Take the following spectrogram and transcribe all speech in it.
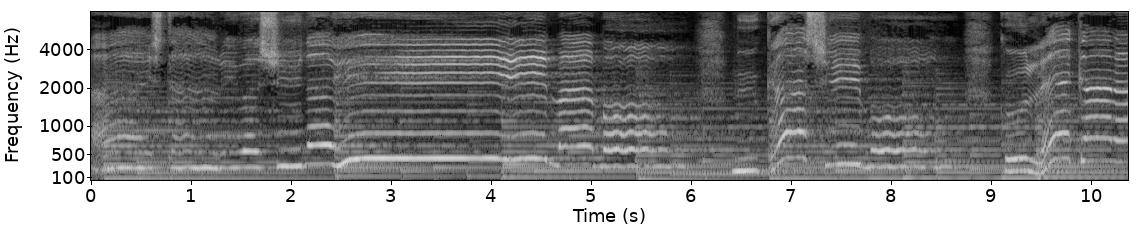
愛したりはしない今も昔もこれから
